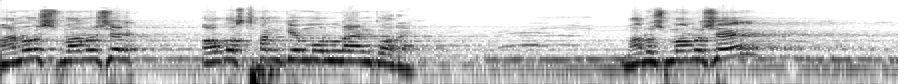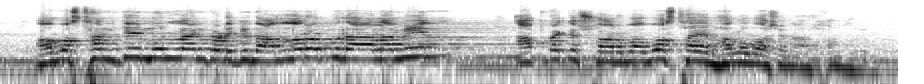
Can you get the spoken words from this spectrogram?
মানুষ মানুষের অবস্থানকে মূল্যায়ন করে। মানুষ মানুষের অবস্থানকেই মূল্যায়ন করে, কিন্তু আল্লাহ রবুল্লা আলমিন আপনাকে সর্বাবস্থায় ভালোবাসেন, আলহামদুলিল্লাহ।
